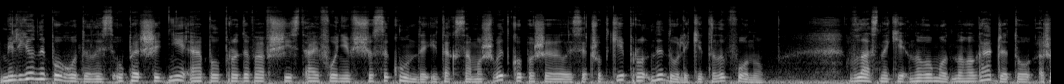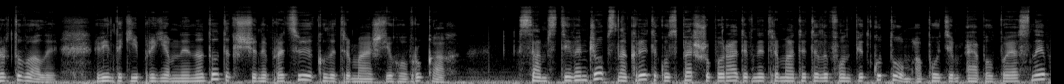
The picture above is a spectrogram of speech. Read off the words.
Мільйони погодились. У перші дні Apple продавав 6 айфонів щосекунди, і так само швидко поширилися чутки про недоліки телефону. Власники новомодного гаджету жартували. Він такий приємний на дотик, що не працює, коли тримаєш його в руках. Сам Стівен Джобс на критику спершу порадив не тримати телефон під кутом, а потім Apple пояснив,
